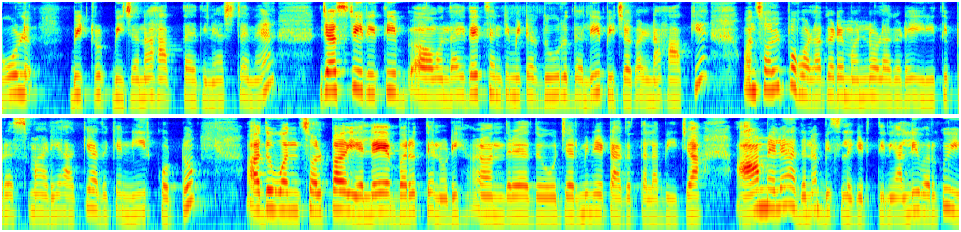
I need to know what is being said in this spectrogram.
ಏಳು ಬೀಟ್ರೂಟ್ ಬೀಜನ ಹಾಕ್ತಾ ಇದ್ದೀನಿ ಅಷ್ಟೇ ಜಸ್ಟ್ ಈ ರೀತಿ ಒಂದು ಐದೈದು ಸೆಂಟಿಮೀಟರ್ ದೂರದಲ್ಲಿ ಬೀಜಗಳನ್ನ ಹಾಕಿ, ಒಂದು ಸ್ವಲ್ಪ ಒಳಗಡೆ, ಮಣ್ಣೊಳಗಡೆ ಈ ರೀತಿ ಪ್ರೆಸ್ ಮಾಡಿ ಹಾಕಿ ಅದಕ್ಕೆ ನೀರು ಕೊಟ್ಟು, ಅದು ಒಂದು ಸ್ವಲ್ಪ ಎಲೆ ಬರುತ್ತೆ ನೋಡಿ, ಅಂದರೆ ಅದು ಜರ್ಮಿನೇಟ್ ಆಗುತ್ತಲ್ಲ ಬೀಜ, ಆಮೇಲೆ ಅದನ್ನು ಬಿಸಿಲಿಗಿಡ್ತೀನಿ. ಅಲ್ಲಿವರೆಗೂ ಈ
